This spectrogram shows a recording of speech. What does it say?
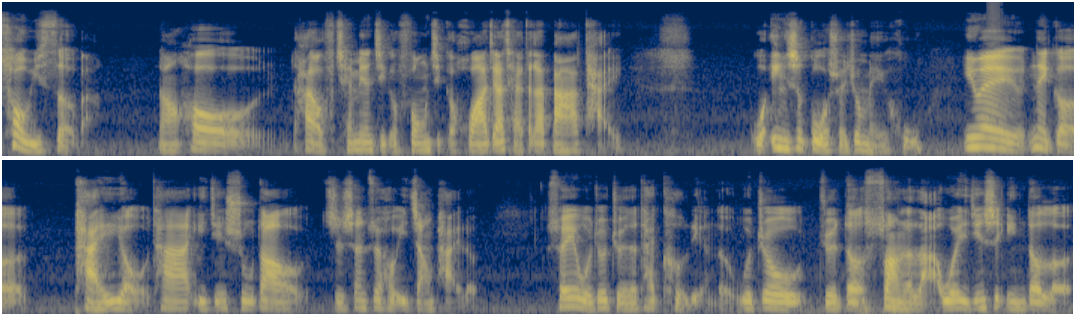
凑一色吧，然后还有前面几个风几个花，加起来大概八台。我硬是过水就没胡，因为那个牌友他已经输到只剩最后一张牌了，所以我就觉得太可怜了，我就觉得算了啦。我已经是赢的了，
